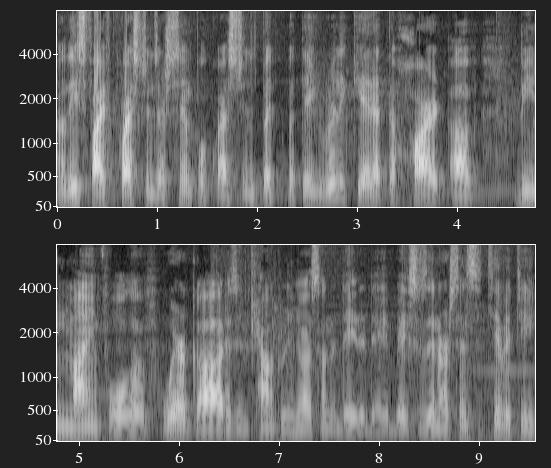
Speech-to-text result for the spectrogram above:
Now, these five questions are simple questions, but, but they really get at the heart of being mindful of where God is encountering us on a day to day basis, and our sensitivity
